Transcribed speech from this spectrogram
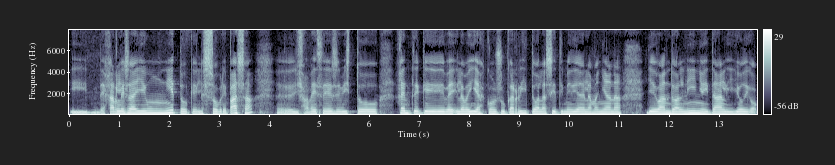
Y dejarles ahí un nieto que les sobrepasa. Eh, yo a veces he visto gente que ve, la veías con su carrito a las siete y media de la mañana llevando al niño y tal, y yo digo,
